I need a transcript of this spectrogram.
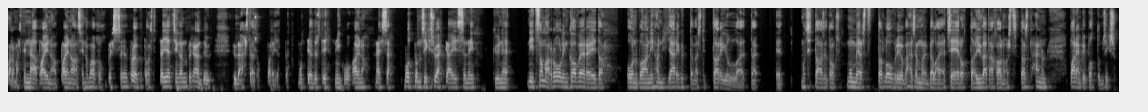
varmasti nämä painaa, painaa siinä vaakakupissa ja toivottavasti tämä Jetsin kannalta kääntyy hyväksi tämä soppari. Että, mutta tietysti niin kuin aina näissä bottom six syökkäjissä, niin kyllä ne, niitä saman roolin kavereita on vaan ihan järkyttävästi tarjolla, että et, mutta sitten taas, että onko mun mielestä taas Lowry on vähän semmoinen pelaaja, että se erottaa jyvätä kanoista. Sitten taas, että hän on parempi bottom six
